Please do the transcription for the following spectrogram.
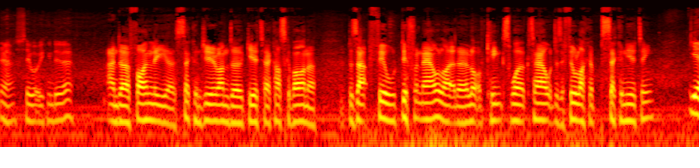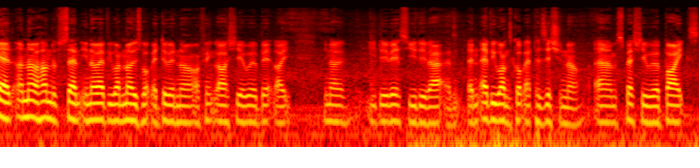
yeah, see what we can do there. And uh, finally, uh, second year under Geartech Husqvarna. Does that feel different now? Like are there a lot of kinks worked out? Does it feel like a second year team? Yeah, I know 100%. You know, everyone knows what we're doing now. I think last year we were a bit like, you know, you do this, you do that, and, and everyone's got their position now, um, especially with the bikes.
